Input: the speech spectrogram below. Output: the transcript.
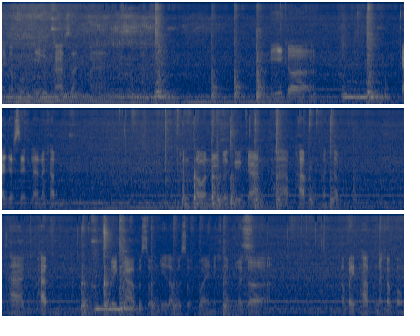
นะครับผมที่ลูกค้าสั่งมาวันนี้ก็ใกล้จะเสร็จแล้วนะครับ ขั้นตอนนี้ก็คือการทาพับนะครับ ทาพับด้วยกาวผสมที่เราผสมไว้นะครับ แล้วก็เอาไปพับนะครับผม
